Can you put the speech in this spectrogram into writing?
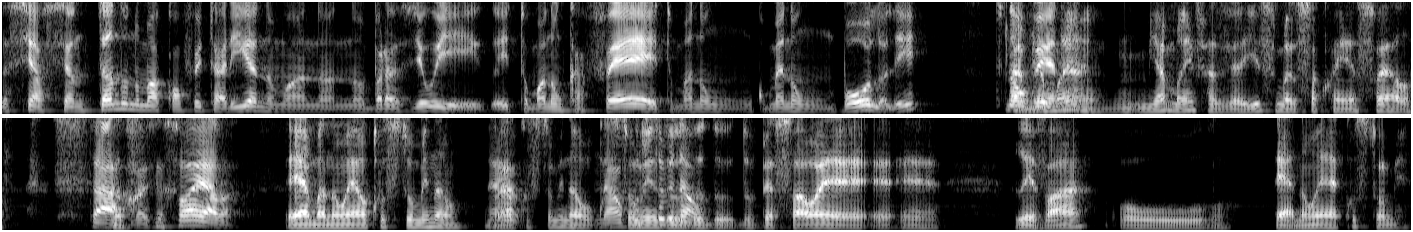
assim, ó, sentando numa confeitaria numa, no, no Brasil e, e, tomando um café, e tomando um, comendo um bolo ali. Tu não ah, vê, minha mãe, né? Minha mãe fazia isso, mas eu só conheço ela. Tá, então... mas é só ela. É, mas não é o costume, não. Não é, é o costume, não. O não costume, é o costume do, do, do, do, pessoal é, é, é, levar ou. É, não é costume,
